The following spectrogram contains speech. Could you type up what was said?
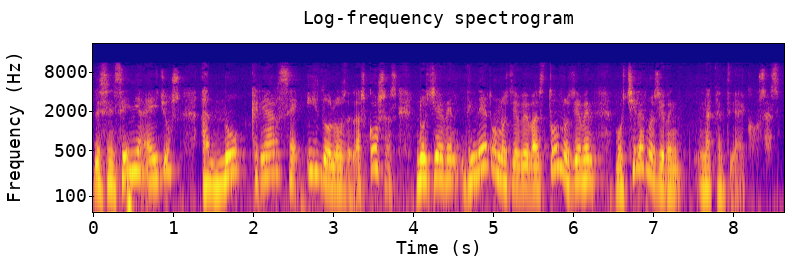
les enseña a ellos a no crearse ídolos de las cosas. Nos lleven dinero, nos lleven bastón, nos lleven mochilas, nos lleven una cantidad de cosas.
